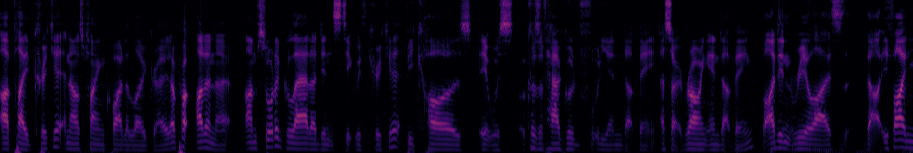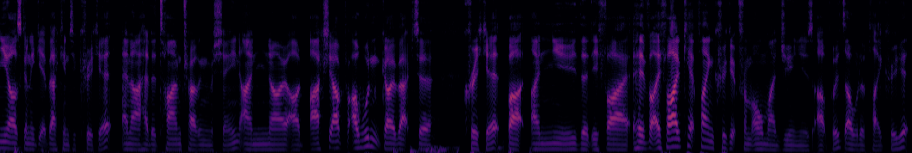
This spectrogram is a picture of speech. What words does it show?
I played cricket and I was playing quite a low grade. I, pro- I don't know. I'm sort of glad I didn't stick with cricket because it was because of how good footy ended up being. Uh, sorry, rowing ended up being. But I didn't realize that if I knew I was going to get back into cricket and I had a time traveling machine, I know I'd actually I, I wouldn't go back to cricket, but I knew that if I if, if I'd kept playing cricket from all my juniors upwards, I would have played cricket.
